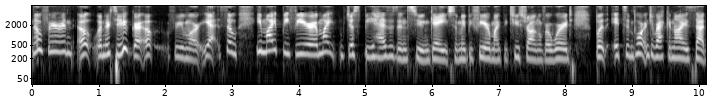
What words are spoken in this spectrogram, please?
No fear in oh one or two great oh a few more. Yeah so you might be fear it might just be hesitance to engage so maybe fear might be too strong of a word but it's important to recognize that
